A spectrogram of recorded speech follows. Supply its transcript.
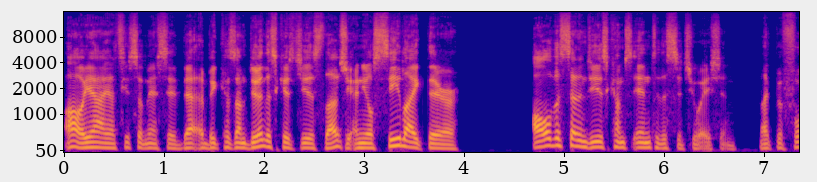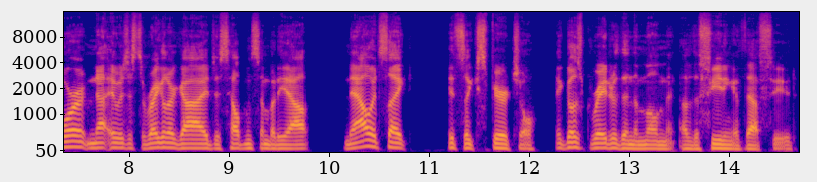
Oh, yeah, let's get something. I say, Because I'm doing this because Jesus loves you. And you'll see like they're, all of a sudden, Jesus comes into the situation. Like before, not, it was just a regular guy just helping somebody out. Now it's like, it's like spiritual. It goes greater than the moment of the feeding of that food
